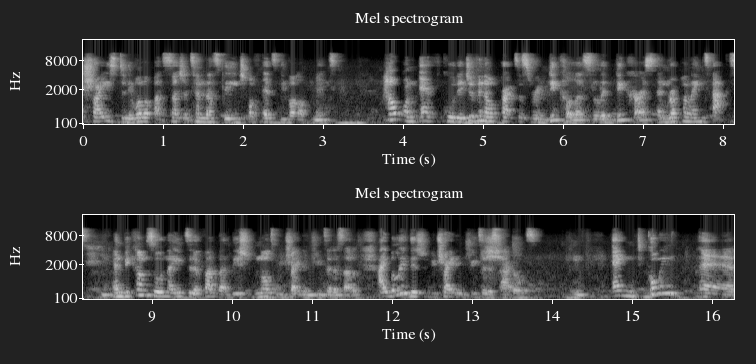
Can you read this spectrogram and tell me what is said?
tries to develop at such a tender stage of its development, how on earth could a juvenile practice ridiculous, ludicrous, and repellent acts and become so naive to the fact that they should not be tried and treated as adults? I believe they should be tried and treated as adults. Mhm. And going uh,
